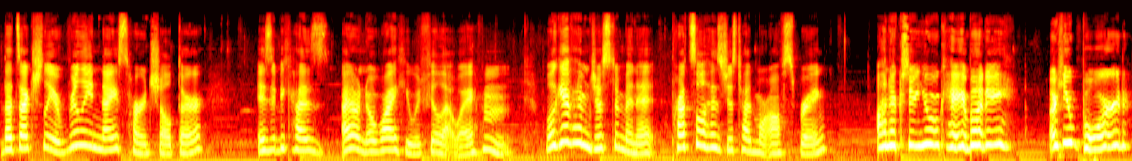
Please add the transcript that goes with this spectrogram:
that's actually a really nice hard shelter. Is it because... I don't know why he would feel that way. Hmm. We'll give him just a minute. Pretzel has just had more offspring. Onyx, are you okay, buddy? Are you bored?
